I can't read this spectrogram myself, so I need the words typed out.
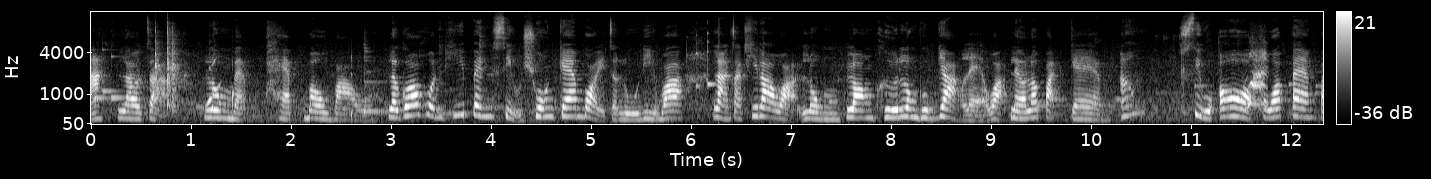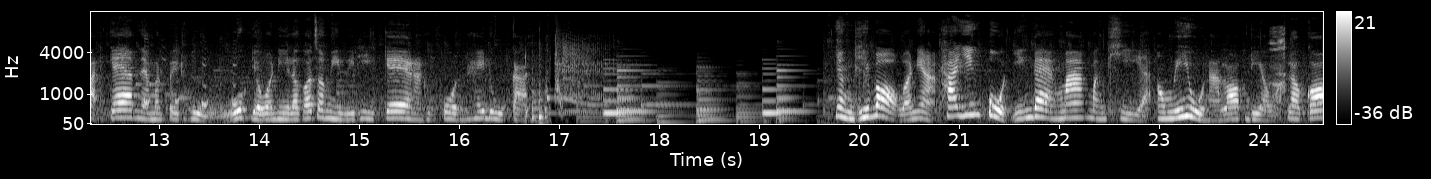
นะ เราจะลงแบบแท็บเบาๆ แล้วก็คนที่เป็นสิวช่วงแก้มบ่อยจะรู้ดีว่า หลังจากที่เราอะลงรองพื้นลงทุกอย่างแล้วอะแล้วเราปัดแก้มเอ้าสิวออกเพราะว่าแปรงปัดแก้มเนี่ยมันไปถู เดี๋ยววันนี้เราก็จะมีวิธีแก้นะทุกคนให้ดูกัน อย่างที่บอกว่าเนี่ย ถ้ายิ่งปูดยิ่งแดงมากบางทีอะเอาไม่อยู่นะรอบเดียวอะแล้วก็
